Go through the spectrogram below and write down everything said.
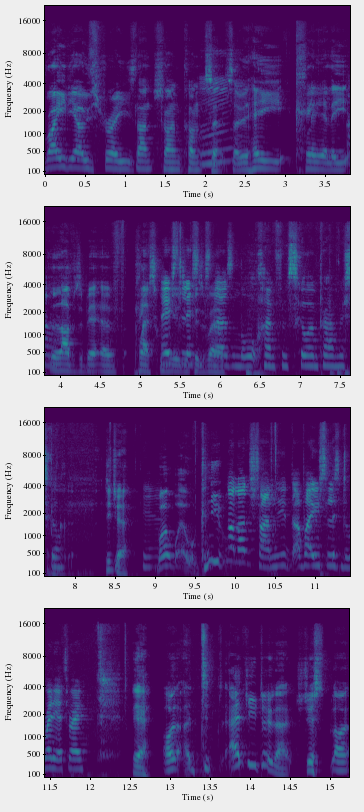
Radio 3's lunchtime concert. So he clearly loves a bit of classical Mm. I used to listen as to well. those on the walk home from school in primary school. Did you? Yeah. Well, well, can you? Not lunchtime, but I used to listen to Radio 3. Yeah. I, did, how do you do that? Just like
